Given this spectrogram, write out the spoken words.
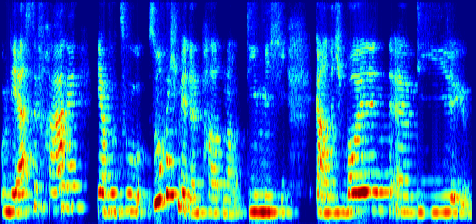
und die erste Frage, ja, wozu suche ich mir denn Partner, die mich gar nicht wollen, äh, die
